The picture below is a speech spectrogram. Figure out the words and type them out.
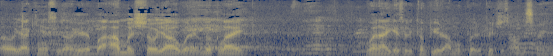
Oh, y'all can't see it out here, but I'm gonna show y'all what it looked like when I get to the computer. I'm gonna put the pictures on the screen.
